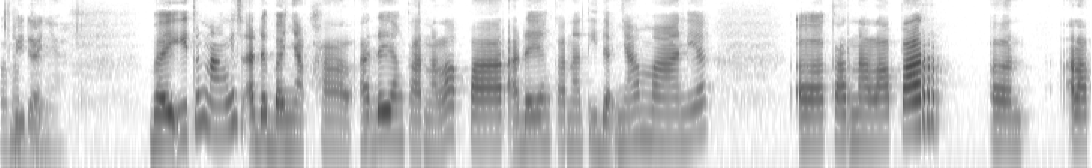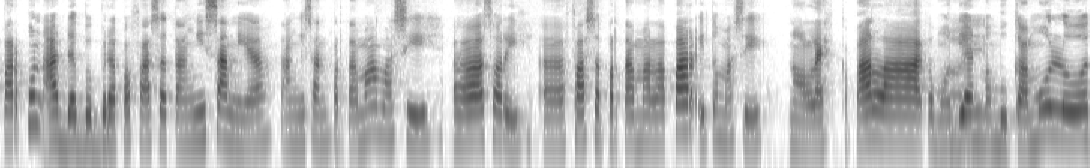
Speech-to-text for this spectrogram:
pembedanya? Bayi itu nangis ada banyak hal. Ada yang karena lapar, ada yang karena tidak nyaman ya. Eh, karena lapar, eh, lapar pun ada beberapa fase tangisan ya. Tangisan pertama masih, eh, sorry, eh, fase pertama lapar itu masih noleh kepala, kemudian iya. membuka mulut,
